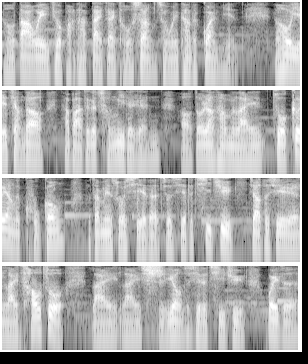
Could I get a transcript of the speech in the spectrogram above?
然后大卫就把他戴在头上，成为他的冠冕。然后也讲到他把这个城里的人哦，都让他们来做各样的苦工，上面所写的这些的器具，叫这些人来操作，来来使用这些的器具，为着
